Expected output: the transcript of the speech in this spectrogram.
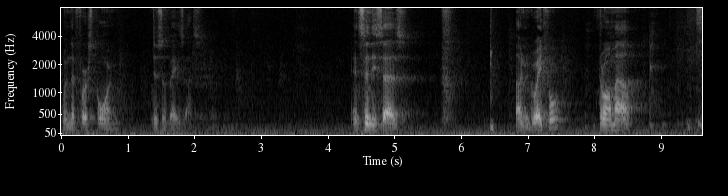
when the firstborn disobeys us? And Cindy says, ungrateful, throw him out.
